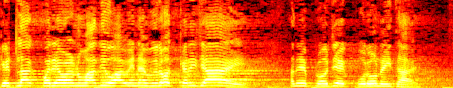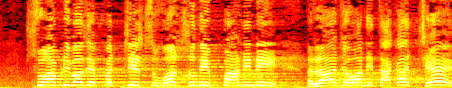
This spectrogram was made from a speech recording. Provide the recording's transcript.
કેટલાક પર્યાવરણવાદીઓ આવીને વિરોધ કરી જાય અને પ્રોજેક્ટ પૂરો નહીં થાય. શું આપણી પાસે પચીસ વર્ષ સુધી પાણીની રાહ જોવાની તાકાત છે?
